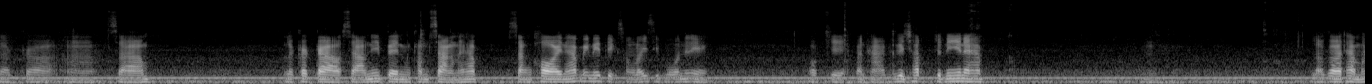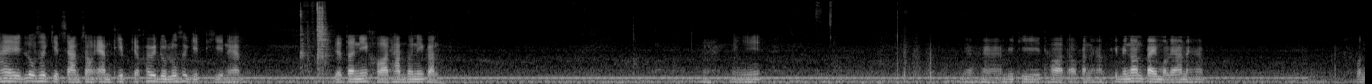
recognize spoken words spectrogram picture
แล้วก็สามแล้วก็กาวสามนี่เป็นคำสั่งนะครับ สั่งคอยนะครับแมกเนติก210โวลต์นั่นเอง โอเค ปัญหาก็คือช็อตจุดนี้นะครับแล้วก็ทำให้ลูกสะกิด32 แอมป์ทิป เดี๋ยวค่อยไปดูลูกสะกิดทีนะครับ เดี๋ยวตอนนี้ขอทำตรงนี้ก่อนอะอย่างนี้ เดี๋ยวหาวิ ธีถอดออกกันนะครับ ที่ไม่นอนไปหมดแล้วนะครับ ฝน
